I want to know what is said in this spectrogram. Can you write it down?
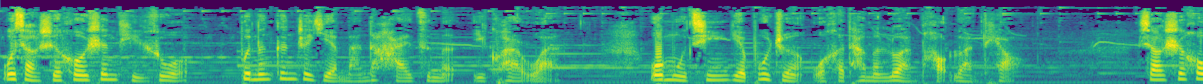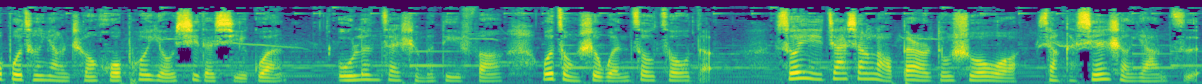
我小时候身体弱，不能跟着野蛮的孩子们一块玩，我母亲也不准我和他们乱跑乱跳。小时候不曾养成活泼游戏的习惯，无论在什么地方，我总是文绉绉的，所以家乡老辈儿都说我像个先生样子，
